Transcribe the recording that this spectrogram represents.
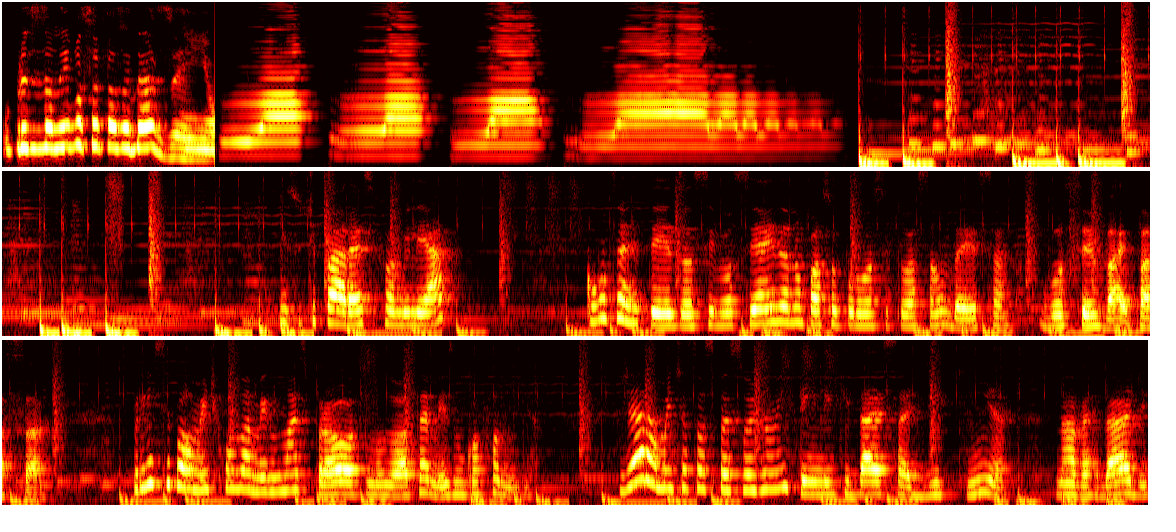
Não precisa nem você fazer desenho. Isso te parece familiar? Com certeza, se você ainda não passou por uma situação dessa, você vai passar. Principalmente com os amigos mais próximos ou até mesmo com a família. Geralmente essas pessoas não entendem que dar essa diquinha, na verdade,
